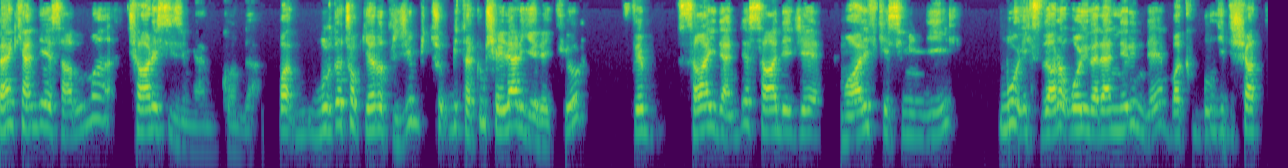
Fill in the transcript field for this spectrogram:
Ben kendi hesabıma çaresizim yani bu konuda. Burada çok yaratıcı bir, bir takım şeyler gerekiyor. ve sahiden de sadece muhalif kesimin değil, bu iktidara oy verenlerin de bakın bu gidişat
